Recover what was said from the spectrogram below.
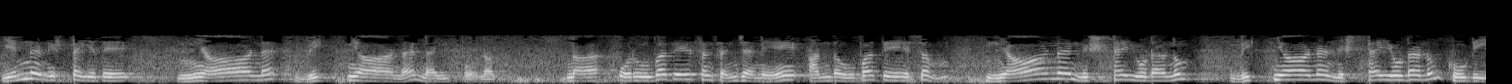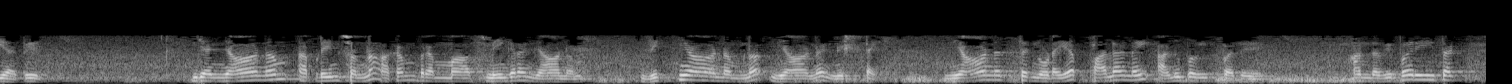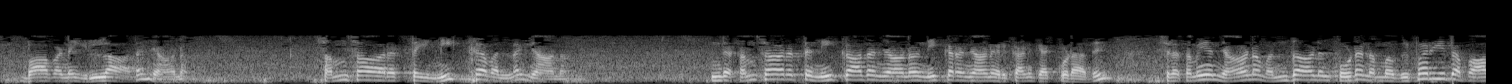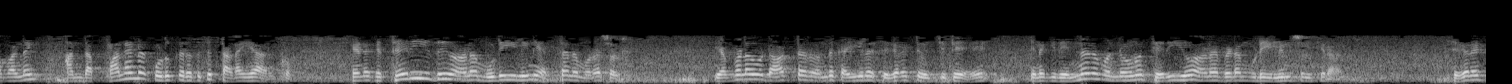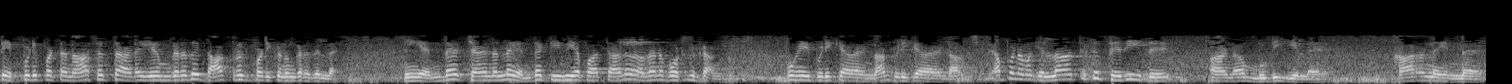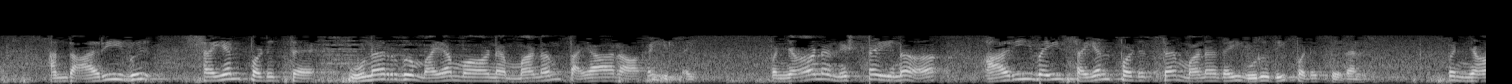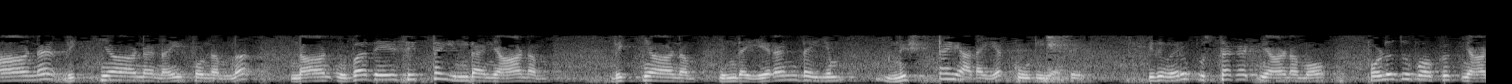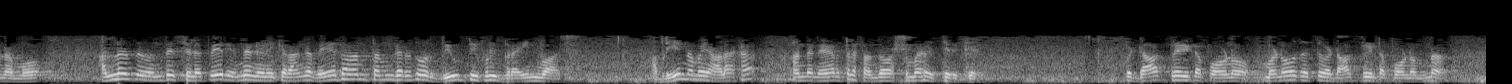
என்ன நிஷ்டை இது? ஞான விஞ்ஞான நைபுணம் நான் ஒரு உபதேசம் செஞ்சனே அந்த உபதேசம் ஞான நிஷ்டையுடனும் விஞ்ஞான நிஷ்டையுடனும் கூடியது. இங்க ஞானம் அப்படின்னு சொன்னா அகம் பிரம்மாஸ்மிங்கிற ஞானம். விஜயானம்னா ஞான நிஷ்டை. ஞானத்தினுடைய பலனை அனுபவிப்பது. அந்த விபரீத பாவனை இல்லாத ஞானம். சம்சாரத்தை நீக்க வல்ல ஞானம். இந்த சம்சாரத்தை நீக்காத ஞானம் நீக்கிற ஞானம் இருக்கான்னு கேட்க கூடாது சில சமயம் ஞானம் வந்தாலும் கூட நம்ம விபரீத பாவனை அந்த பலனை கொடுக்கறதுக்கு தடையா இருக்கும். எனக்கு தெரியுது ஆனா முடியலன்னு எத்தனை முறை சொல்றேன். எவ்வளவு டாக்டர் வந்து கையில சிகரெட் வச்சுட்டு எனக்கு இது என்னென்ன பண்ணணும் தெரியும் ஆனா விட முடியலன்னு சொல்கிறார். சிகரெட் எப்படிப்பட்ட நாசத்தை அடையுங்கிறது டாக்டருக்கு படிக்கணுங்கிறது இல்ல நீங்க எந்த சேனல்ல எந்த டிவிய பார்த்தாலும் அதான போட்டிருக்காங்க. புகை பிடிக்க வேண்டாம் பிடிக்க வேண்டாம் சொல்லி. அப்ப நமக்கு எல்லாத்துக்கும் தெரியுது. ஆனா முடியல. காரணம் என்ன? அந்த அறிவு செயல்படுத்த உணர்வு மயமான மனம் தயாராக இல்லை. இப்ப ஞான நிஷ்டைனா அறிவை செயல்படுத்த மனதை உறுதிப்படுத்துதல். இப்ப ஞான விஞ்ஞான நைபுணம்னா நான் உபதேசித்த இந்த ஞானம் விஞ்ஞானம் இந்த இரண்டையும் நிஷ்டை அடைய கூடியது இது வெறும் புஸ்தக ஞானமோ பொழுதுபோக்கு ஞானமோ அல்லது வந்து சில பேர் என்ன நினைக்கிறாங்க வேதாந்தம்ங்கிறது ஒரு பியூட்டிஃபுல் பிரெயின் வாஷ் அப்படியே நம்ம அழகா அந்த நேரத்துல சந்தோஷமா வச்சிருக்கு. இப்ப போனோம் மனோதத்துவ டாக்டர் கிட்ட போனோம்னா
